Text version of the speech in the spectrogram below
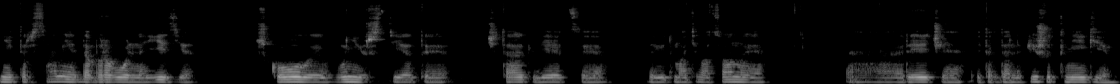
Некоторые сами добровольно ездят в школы, в университеты, читают лекции, дают мотивационные э, речи и так далее, пишут книги.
